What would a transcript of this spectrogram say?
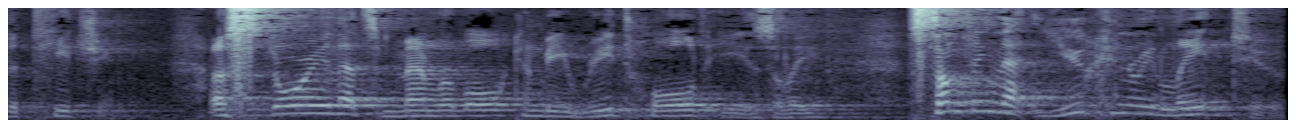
the teaching. A story that's memorable can be retold easily, something that you can relate to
